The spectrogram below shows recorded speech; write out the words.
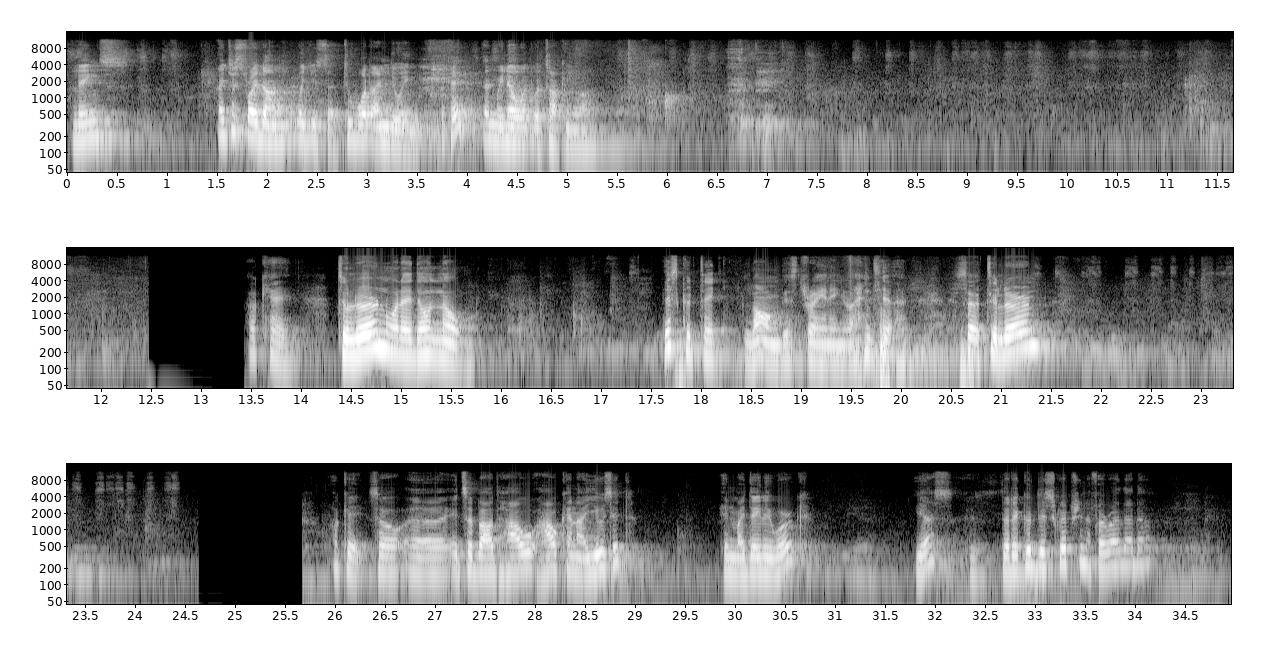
Links, I just write down what you said to what I'm doing, okay? Then we know what we're talking about. Okay, to learn what I don't know. This could take long, this training, right? Yeah. So to learn. Okay, so uh, it's about how, how can I use it in my daily work? Yes? Is that a good description if I write that down?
